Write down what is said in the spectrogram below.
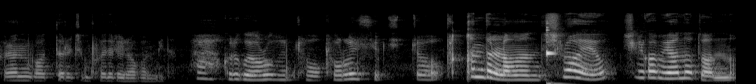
그런 것들을 좀 보여드리려고 합니다. 아 그리고 여러분 저 결혼식 진짜 딱 한 달 남았는데 실화예요? 실감이 하나도 안 나.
